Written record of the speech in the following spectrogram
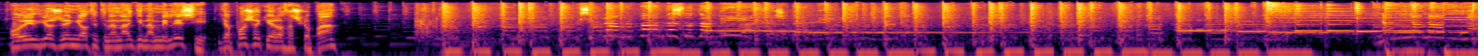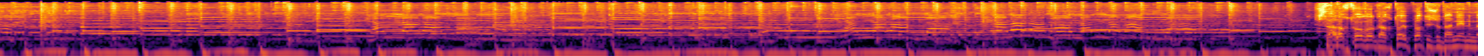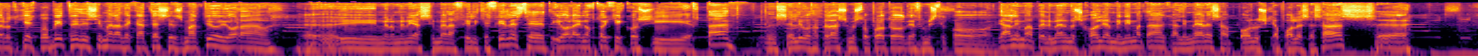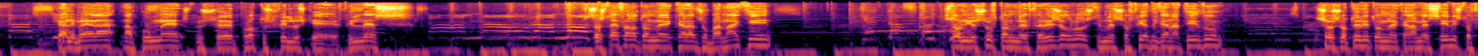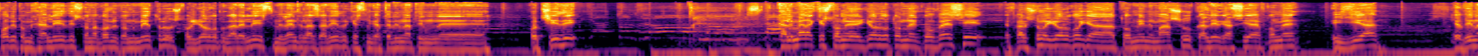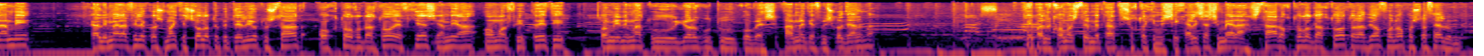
Ο ίδιος δεν νιώθει την ανάγκη να μιλήσει. Για πόσο καιρό θα σιωπά; Λα, λα. Στα 888 η πρώτη ζωντανή ενημερωτική εκπομπή. Τρίτη σήμερα 14 Μαρτίου. Η ώρα, ε, η ημερομηνία σήμερα, φίλοι και φίλες. Η ώρα είναι 8 και 27. Ε, Σε λίγο θα περάσουμε στο πρώτο διαφημιστικό διάλειμμα. Περιμένουμε σχόλια, μηνύματα. Καλημέρες από όλους και από όλες εσάς. Ε, καλημέρα να πούμε στους ε, πρώτους φίλους και φίλες. Στον Στέφανο τον ε, Καρατζομπανάκη. Στον Ιουσούφ τον ε, Φερίζογλου. Στην ε, Σοφία την Κανατίδου. Στο Σωτήρη τον ε, Καραμεσίνη, στο Φώτη τον Μιχαλίδη, στον Αντώνη τον Μήτρου, στον Γιώργο τον Καρελή, στην Ελένη την Λαζαρίδου και στην Κατερίνα την ε, Κοτσίδη. Καλημέρα και στον ε, Γιώργο τον ε, Κοβέση. Ευχαριστούμε Γιώργο για το μήνυμά σου. Καλή εργασία, εύχομαι. Υγεία και δύναμη. Καλημέρα φίλε Κοσμά και σε όλο το επιτελείο του Star 888. Ευχές για μια όμορφη τρίτη το μήνυμα του Γιώργου του Κοβέση. Πάμε διαφημιστικό διάλειμμα και επανερχόμαστε μετά τις 8.30. Καλή σας ημέρα. Star 888 το ραδιόφωνο όπως το θέλουμε.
